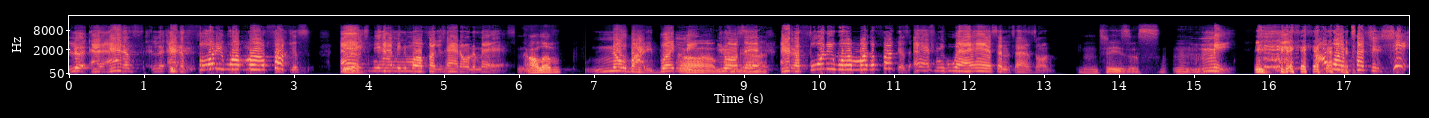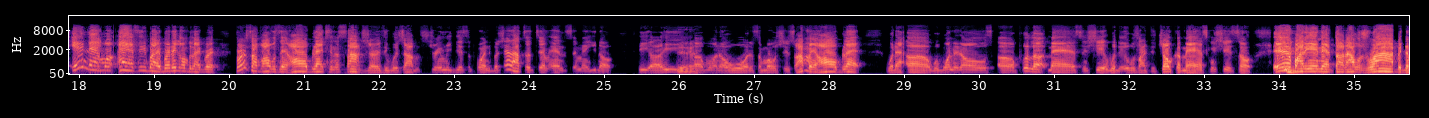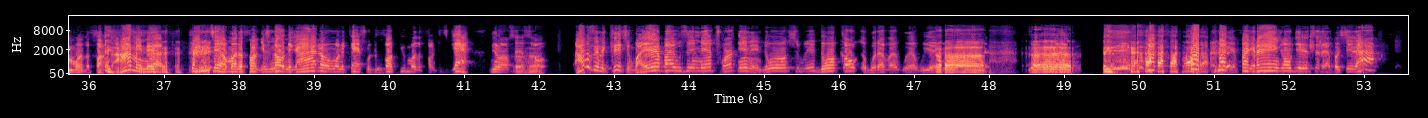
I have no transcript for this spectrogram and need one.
Look, at out of out of 41 motherfuckers, Yeah. ask me how many motherfuckers had on the mask. All of them. Nobody but me. Oh, you know what I'm saying? Out of 41 motherfuckers, ask me who had hand sanitizer on. Mm, Jesus. Mm. Me. I wasn't touching shit in that mo- ask anybody, bro. They're gonna be like, bro. First off, I was in all blacks in a Sox jersey, which I'm extremely disappointed. But shout out to Tim Anderson, man. You know, he uh he Yeah. uh, won an award or some more shit. So I'm in all black with uh with one of those uh pull up masks and shit. With it was like the Joker mask and shit. So everybody in there thought I was robbing the motherfucker. I'm in there trying to tell motherfuckers, no, nigga, I don't want to catch what the fuck you motherfuckers got. You know what I'm saying? Uh-huh. So I was in the kitchen while everybody was in there twerking and doing shit, doing coke or whatever. Well, we had. Uh, uh, fuck, fuck it, fuck it. I ain't gonna get into that. But shit, I,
